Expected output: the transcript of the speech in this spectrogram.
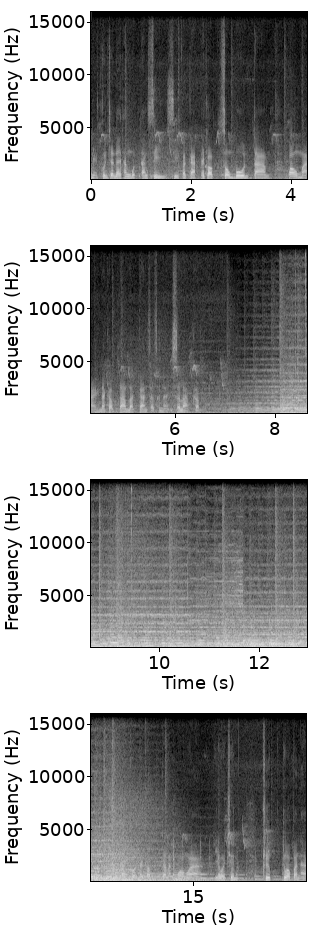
เนี่ยคุณจะได้ทั้งหมดทั้ง 4 4 ประการ และก็สมบูรณ์ตามเป้าหมายนะครับตามหลักการศาสนาอิสลามครับ เยาวชนคือตัวปัญหา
